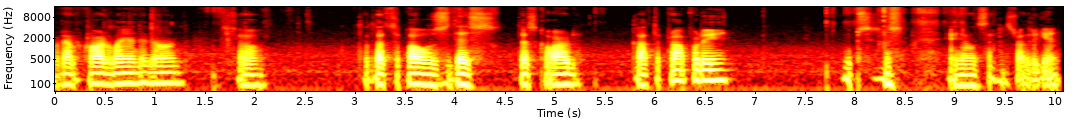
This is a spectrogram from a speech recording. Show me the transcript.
whatever card landed on. So, so let's suppose this this card got the property. Oops, hang on a second, start it again.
